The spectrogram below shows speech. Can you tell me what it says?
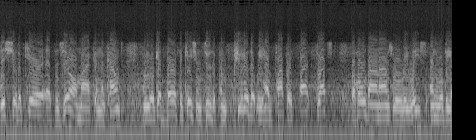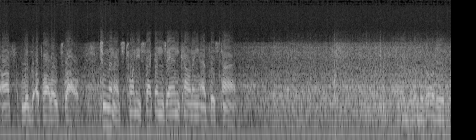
This should occur at the zero mark in the count. We will get verification through the computer that we have proper th thrust. The hold-down arms will release and will be off with Apollo 12. Two minutes, 20 seconds, and counting at this time. And the visibility is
